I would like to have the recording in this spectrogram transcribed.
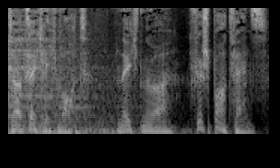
tatsächlich Mord. Nicht nur für Sportfans.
